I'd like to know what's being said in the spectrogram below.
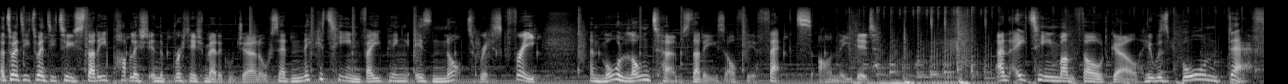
A 2022 study published in the British Medical Journal said nicotine vaping is not risk free, and more long term studies of the effects are needed. An 18 month old girl who was born deaf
